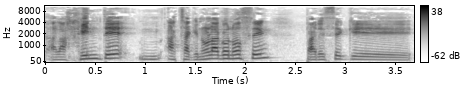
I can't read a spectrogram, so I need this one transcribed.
a la gente, hasta que no la conocen, parece que,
